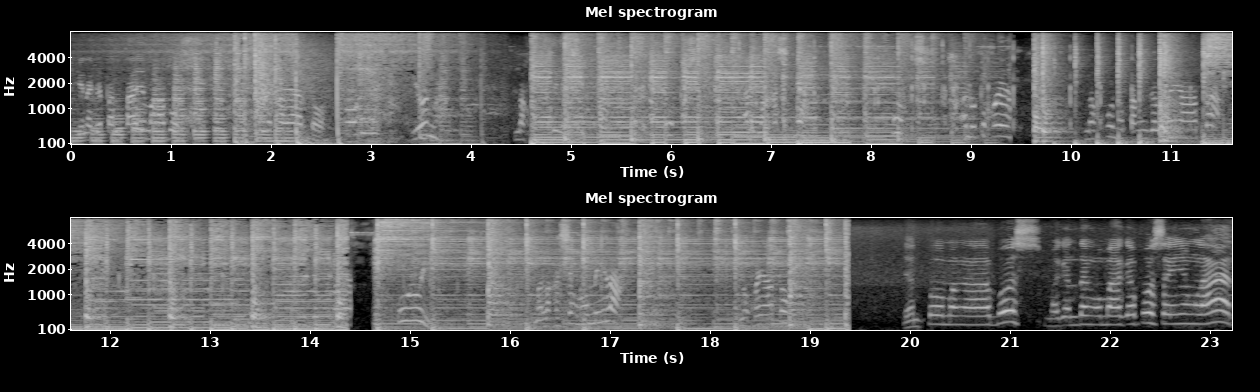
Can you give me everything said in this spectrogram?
kinagatan tayo mga boss. Ano kaya to? Yun. Naku. Ang lakas niya. Oops, ano to kaya? Naku, natanggal na yata. Uy, malakas siyang humila. Ano kaya to? Yan po mga boss, magandang umaga po sa inyong lahat.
